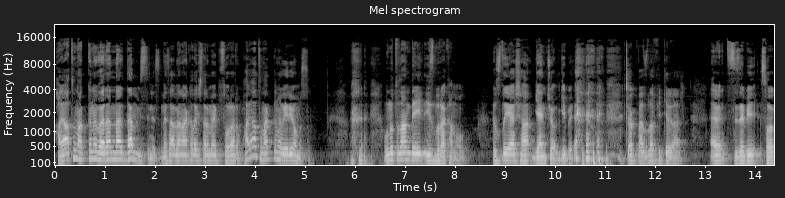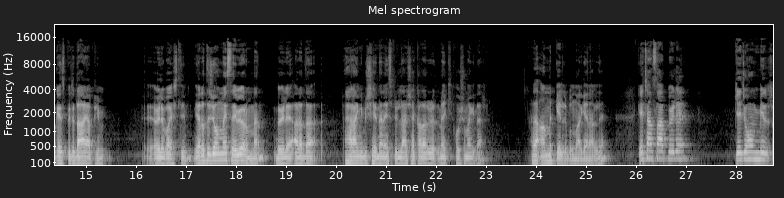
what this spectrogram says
Hayatın hakkını verenlerden misiniz? Mesela ben arkadaşlarıma hep sorarım. Hayatın hakkını veriyor musun? Unutulan değil iz bırakan ol. Hızlı yaşa genç öl gibi. Çok fazla fikir var. Evet size bir soğuk espri daha yapayım. Öyle başlayayım. Yaratıcı olmayı seviyorum ben. Böyle arada herhangi bir şeyden espriler, şakalar üretmek hoşuma gider. Ve anlık gelir bunlar genelde. Geçen saat böyle gece 11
